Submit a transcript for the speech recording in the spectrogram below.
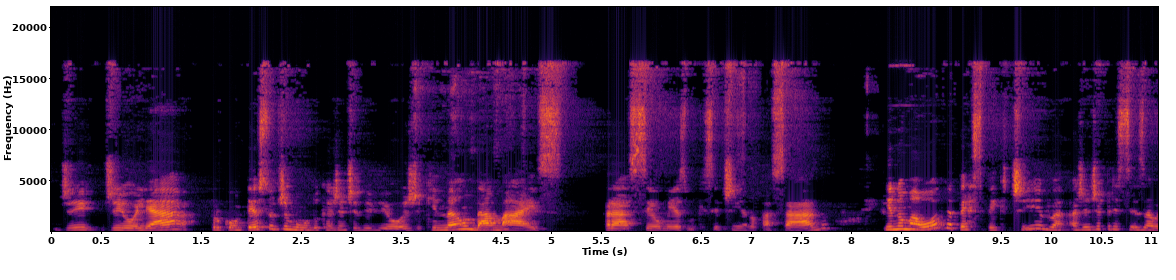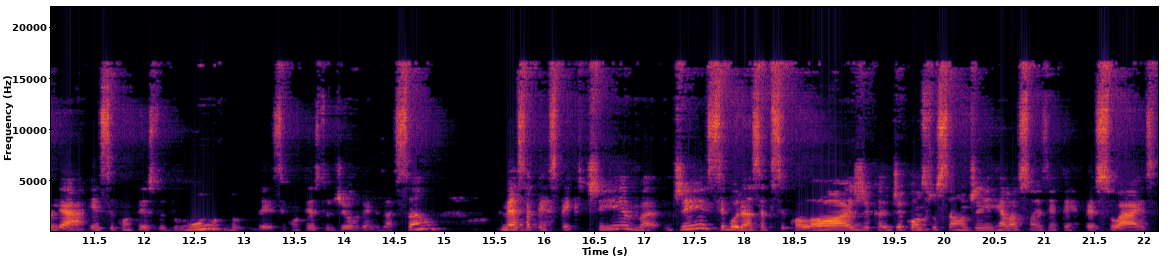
de, de olhar para o contexto de mundo que a gente vive hoje, que não dá mais para ser o mesmo que se tinha no passado. E numa outra perspectiva, a gente precisa olhar esse contexto do mundo, esse contexto de organização, nessa perspectiva de segurança psicológica, de construção de relações interpessoais,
